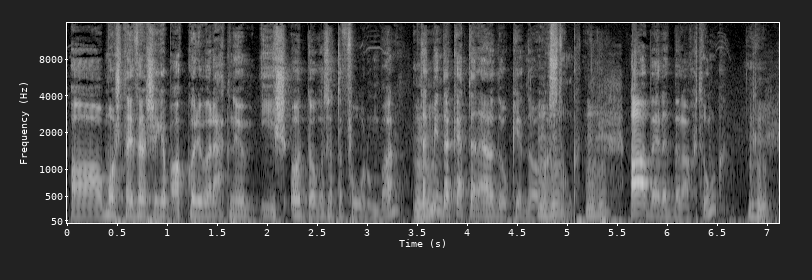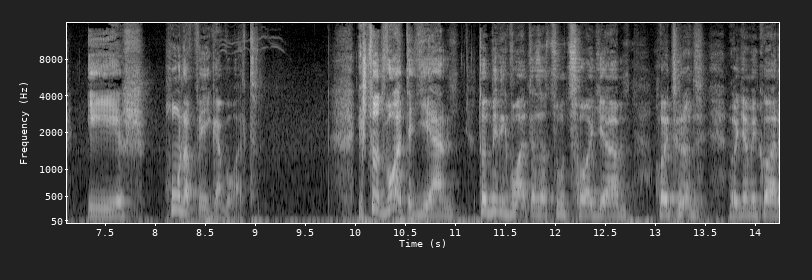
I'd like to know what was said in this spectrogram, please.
a mostani feleségem akkori barátnőm is ott dolgozott a fórumban. Uh-huh. Tehát mind a ketten eladóként dolgoztunk. Uh-huh. Alberedbe laktunk, Uh-huh. és hónap vége volt. És tudod, volt egy ilyen, tudod, mindig volt ez a cucc, hogy, hogy tudod, hogy amikor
